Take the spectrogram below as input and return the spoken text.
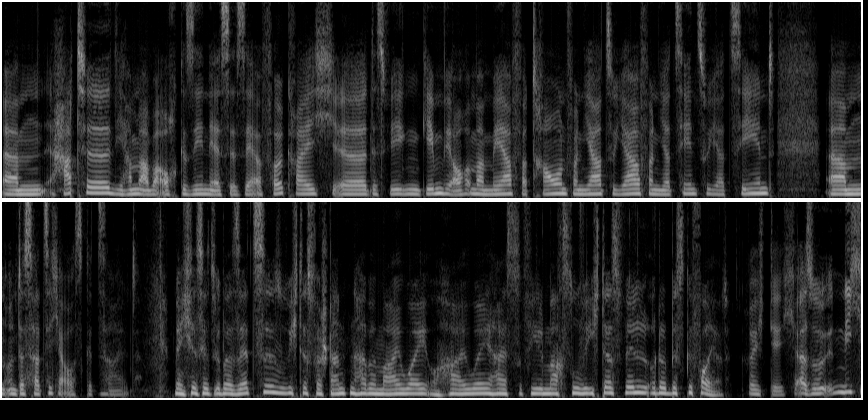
ähm, hatte. Die haben aber auch gesehen, er ist ja sehr erfolgreich. Äh, deswegen geben wir auch immer mehr Vertrauen von Jahr zu Jahr, von Jahrzehnt zu Jahrzehnt. Ähm, und das hat sich ausgezahlt. Wenn ich das jetzt übersetze, so wie ich das verstanden habe, My Way or Highway heißt so viel, mach so, wie ich das will oder bist gefeuert. Richtig. Also nicht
